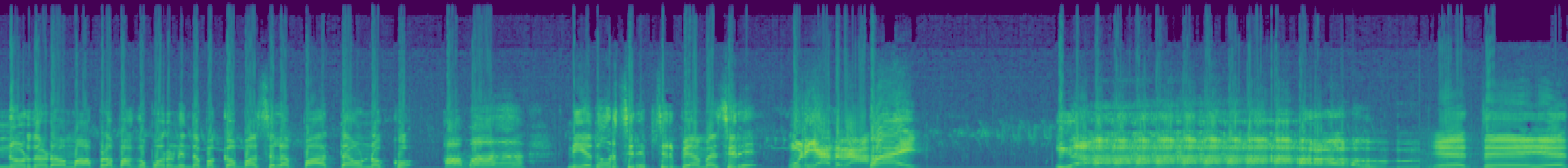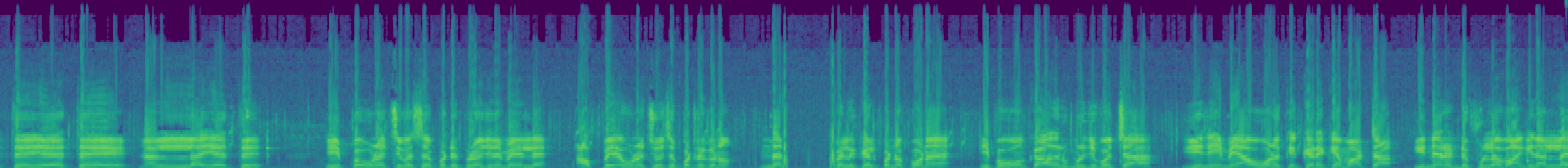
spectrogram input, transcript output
இன்னொரு தடவை மாப்பிள்ளை பார்க்க போறேன்னு இந்த பக்கம் பஸ்ல பார்த்த உன்னை கோ ஆமா நீ ஏதோ ஒரு சிரிப்பு சிரிப்பியாம சிரி. முடியாதுடா. ஏய் ஏத்து ஏத்து ஏத்து. நல்லா ஏத்து. இப்ப உணர்ச்சி வசப்பட்டு பிரயோஜனமே இல்லை. அப்பயே உணர்ச்சி வசப்பட்டிருக்கணும். இந்த பேருக்கு ஹெல்ப் பண்ண போன இப்போ உன் காதல் முடிஞ்சு போச்சா? இனிமே அவ உனக்கு கிடைக்க மாட்டா. இன்னும் ரெண்டு ஃபுல்ல வாங்கி நல்லா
